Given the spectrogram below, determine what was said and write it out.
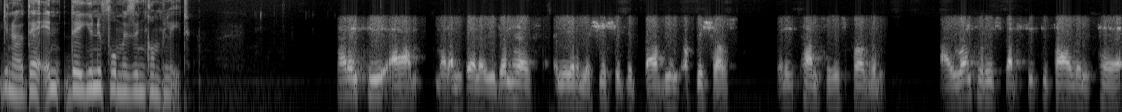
you know their in, their uniform is incomplete? Currently, um, Madam Mbele, we don't have any relationship with government officials when it comes to this problem. I want to reach that 50,000 pair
